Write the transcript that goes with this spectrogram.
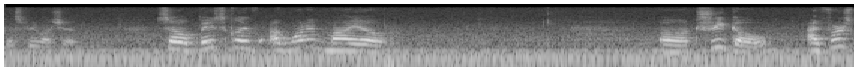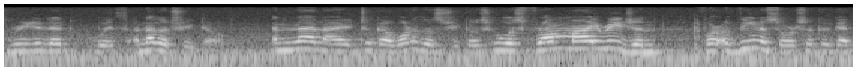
That's pretty much it. So basically, I wanted my uh, uh, Treecko, I first breeded it with another Treecko. And then I took out one of those Treeckos who was from my region for a Venusaur so could get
